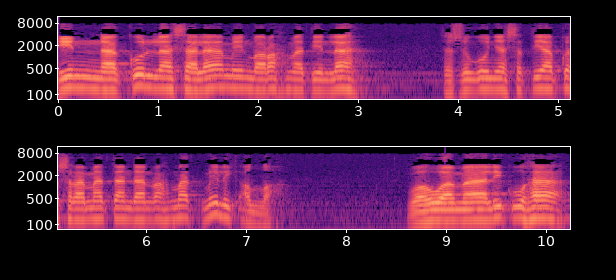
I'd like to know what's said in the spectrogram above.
Inna kulla salamin wa rahmatillah Sesungguhnya setiap keselamatan dan rahmat milik Allah. Wa huwa malikuha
